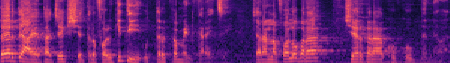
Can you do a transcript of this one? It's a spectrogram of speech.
तर त्या आयाताचे क्षेत्रफळ किती? उत्तर कमेंट करायचे चॅनलला फॉलो करा शेअर करा. खूप खूप धन्यवाद.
